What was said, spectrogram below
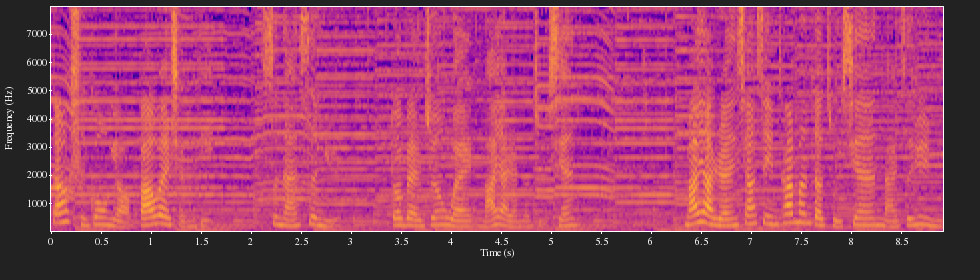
当时共有八位神邸，四男四女，都被尊为玛雅人的祖先。”玛雅人相信他们的祖先来自玉米，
